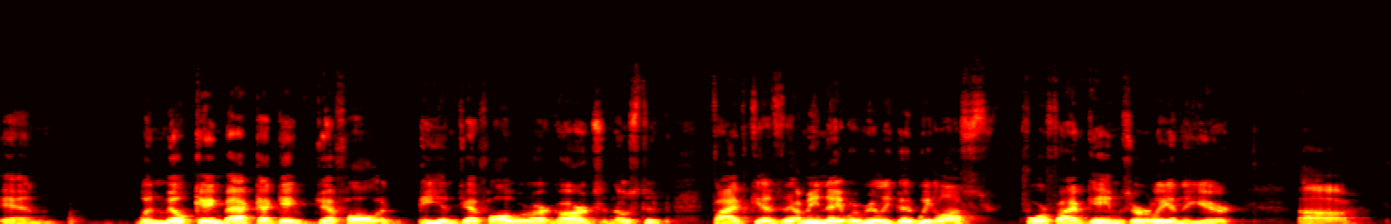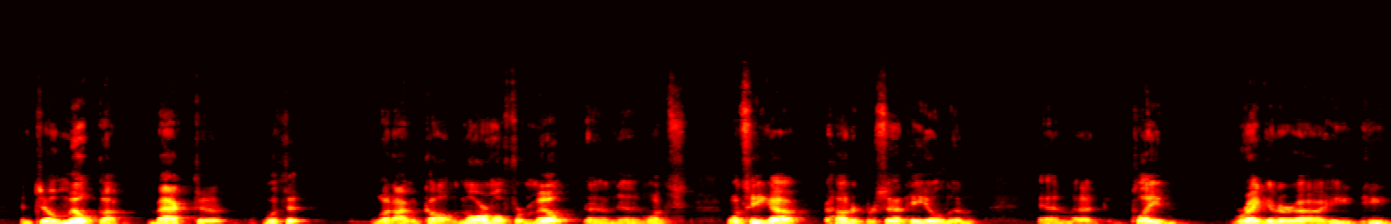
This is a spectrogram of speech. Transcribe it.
and when Milt came back, I gave Jeff Hall. He and Jeff Hall were our guards, and those two, five kids. I mean, they were really good. We lost four or five games early in the year uh, until Milt got back to with it what I would call normal for Milt. and once once he got 100% healed and and uh, played regular, uh, he he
